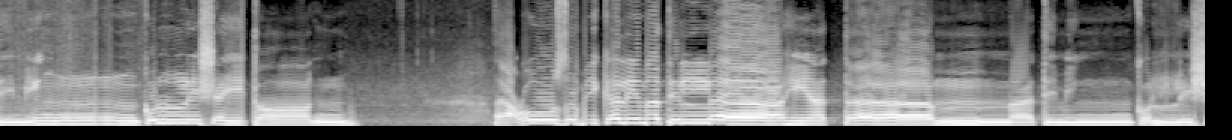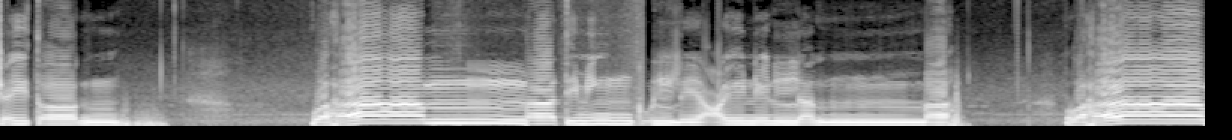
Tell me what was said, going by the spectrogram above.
من كل شيطان. أعوذ بكلمة الله التامة من كل شيطان. وهامات من كل عين لمة. وهامات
